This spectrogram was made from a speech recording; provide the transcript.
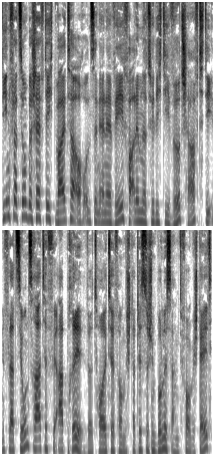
Die Inflation beschäftigt weiter auch uns in NRW, vor allem natürlich die Wirtschaft. Die Inflationsrate für April wird heute vom Statistischen Bundesamt vorgestellt.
